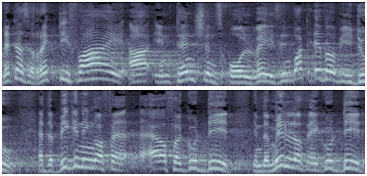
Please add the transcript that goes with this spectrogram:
Let us rectify our intentions always in whatever we do. At the beginning of a, of a good deed, in the middle of a good deed,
